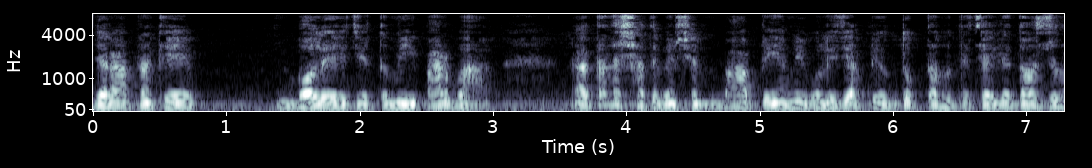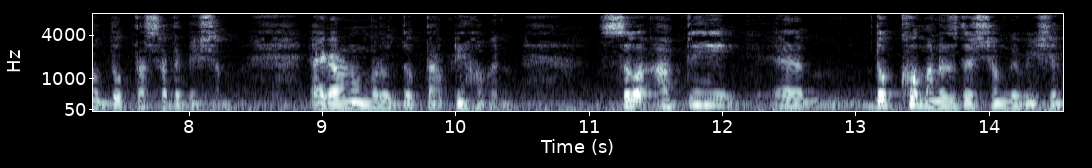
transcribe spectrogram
যারা আপনাকে বলে যে তুমি পারবা তাদের সাথে মেশেন। বা আপনি, আমি বলি যে আপনি উদ্যোক্তা হতে চাইলে দশজন উদ্যোক্তার সাথে মেশেন। এগারো নম্বর উদ্যোক্তা আপনি হবেন। সো আপনি দক্ষ মানুষদের সঙ্গে মিশেন,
